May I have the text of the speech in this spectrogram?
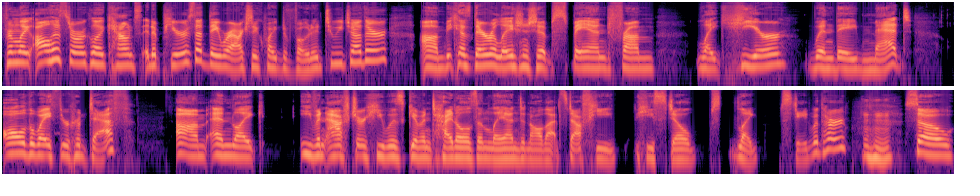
from like all historical accounts, it appears that they were actually quite devoted to each other um, because their relationship spanned from like here when they met all the way through her death. Um, and like even after he was given titles and land and all that stuff, he he still like stayed with her. Mhm. So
